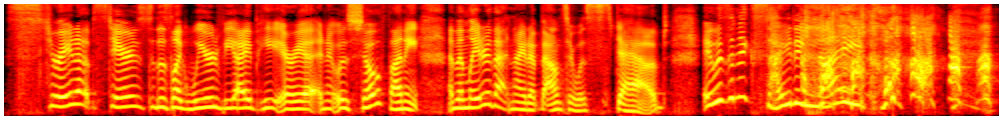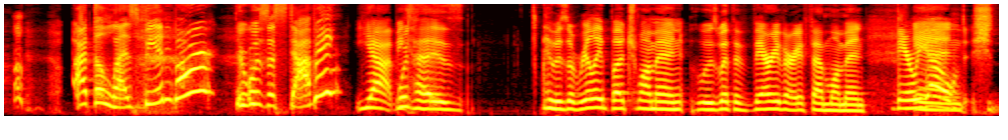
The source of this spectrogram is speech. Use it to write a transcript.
straight upstairs to this like weird VIP area, and it was so funny. And then later that night, a bouncer was stabbed. It was an exciting night. at the lesbian bar. There was a stabbing. yeah, because. It was a really butch woman who was with a very, very femme woman. There we go. and She,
